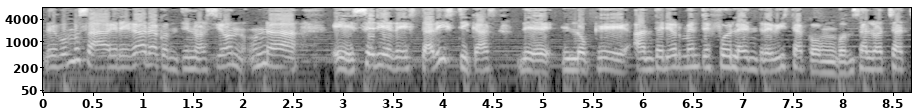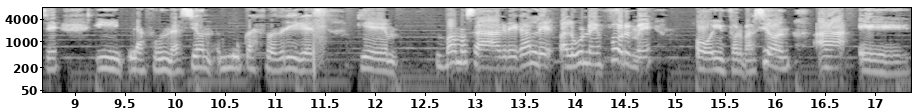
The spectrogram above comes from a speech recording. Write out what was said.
les vamos a agregar a continuación una eh, serie de estadísticas de lo que anteriormente fue la entrevista con Gonzalo Achache y la Fundación Lucas Rodríguez, que vamos a agregarle algún informe o información a, eh,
